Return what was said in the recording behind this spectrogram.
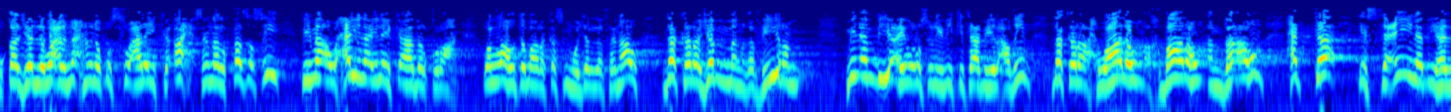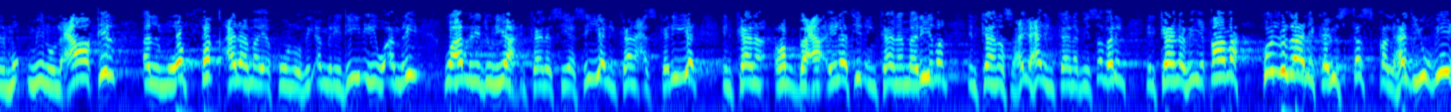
وقال جل وعلا نحن نقص عليك أحسن القصص بما أوحينا إليك. هذا القرآن. والله تبارك اسمه جل ثناؤه. ذكر جما غفيرا من أنبيائه ورسله في كتابه العظيم ذكر أحوالهم أخبارهم أنباءهم حتى يستعين بها المؤمن العاقل الموفق على ما يكون في أمر دينه وأمر وأمر دنياه إن كان سياسيا إن كان عسكريا إن كان رب عائلة إن كان مريضا إن كان صحيحا إن كان في سفر إن كان في إقامة. كل ذلك يستسقى الهدي فيه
